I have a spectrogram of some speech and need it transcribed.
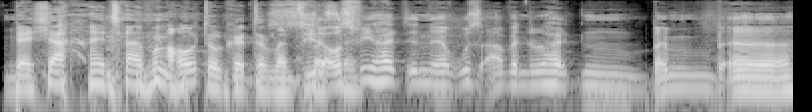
Becherhalter im Auto könnte man sieht aus wie halt in der USA, wenn du halt ein, beim, äh,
